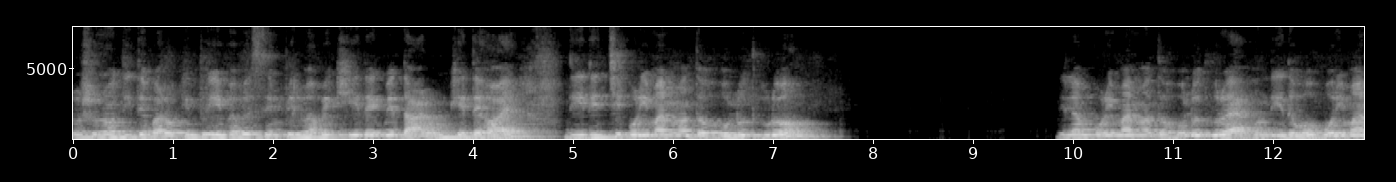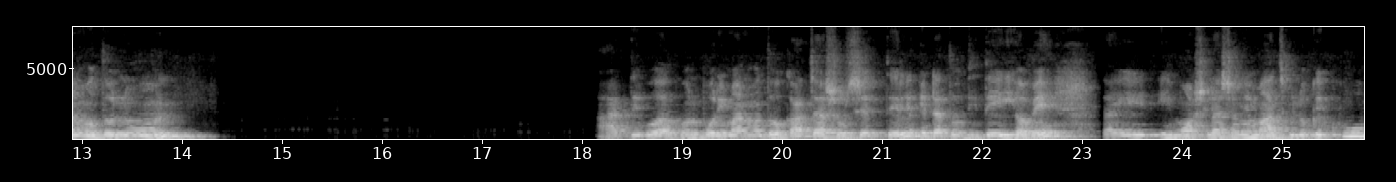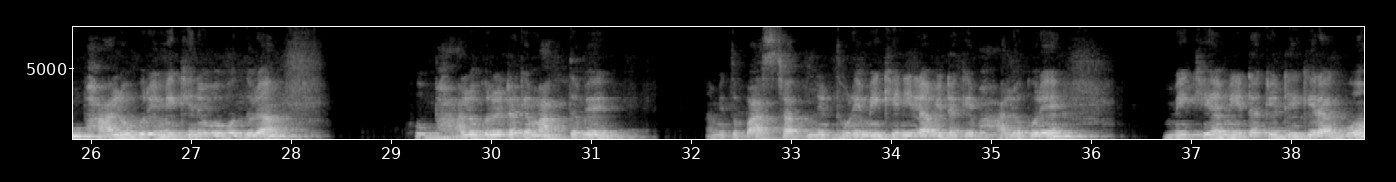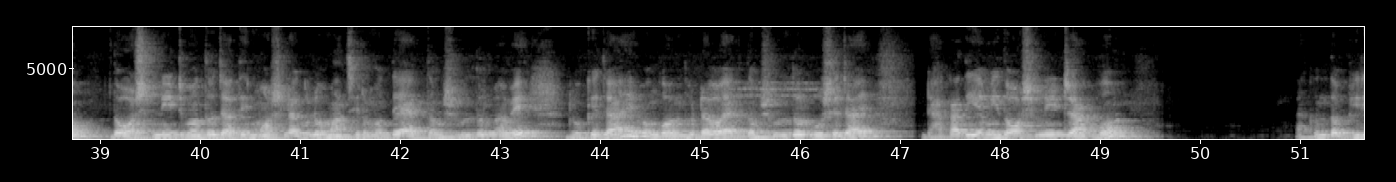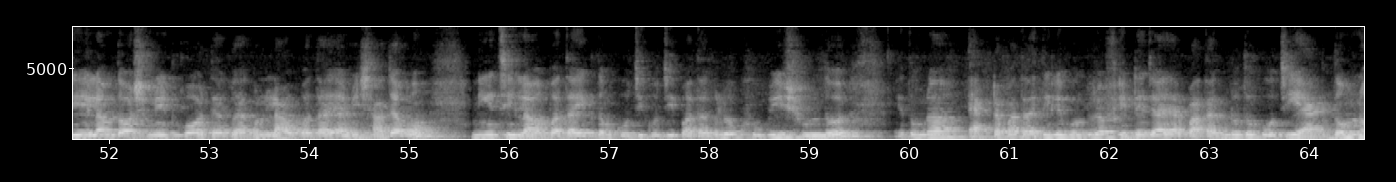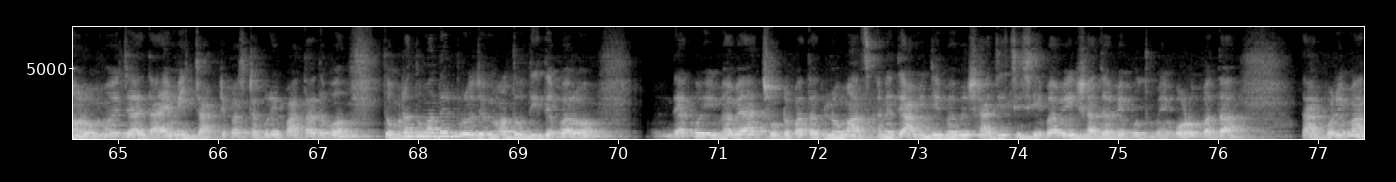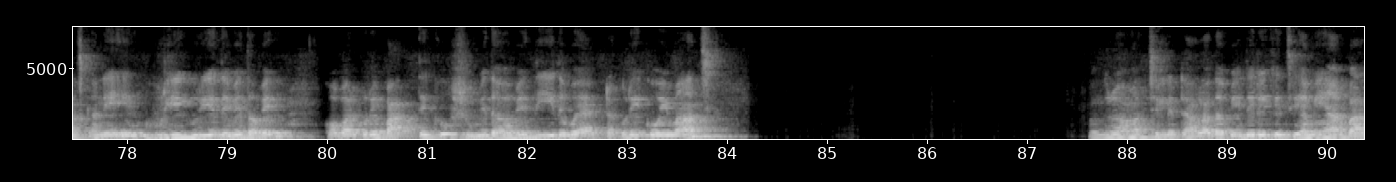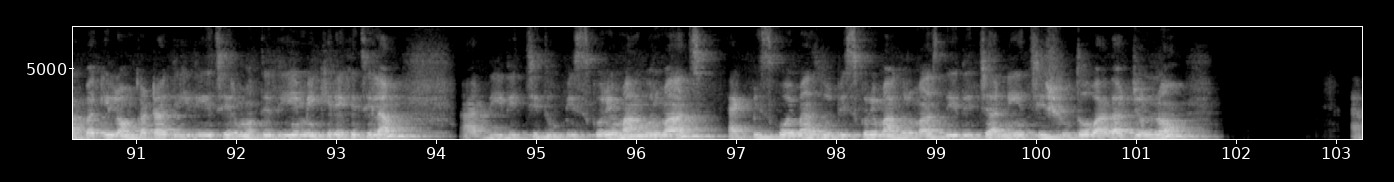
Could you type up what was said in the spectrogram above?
রসুনও দিতে পারো, কিন্তু এইভাবে সিম্পলভাবে খেয়ে দেখবে দারুণ খেতে হয়। দিয়ে দিচ্ছি পরিমাণ মতো হলুদ গুঁড়ো। দিলাম পরিমাণ মতো হলুদ গুঁড়ো, এখন দিয়ে দেবো পরিমাণ মতো নুন। আর দেবো এখন পরিমাণ মতো কাঁচা সর্ষের তেল, এটা তো দিতেই হবে। তাই এই এই মশলার সঙ্গে মাছগুলোকে খুব ভালো করে মেখে নেব বন্ধুরা। খুব ভালো করে এটাকে মাখতে হবে। আমি তো পাঁচ সাত মিনিট ধরে মেখে নিলাম, এটাকে ভালো করে মেখে আমি এটাকে ঢেকে রাখব দশ মিনিট মতো, যাতে মশলাগুলো মাছের মধ্যে একদম সুন্দরভাবে ঢুকে যায় এবং গন্ধটাও একদম সুন্দর বসে যায়। ঢাকা দিয়ে আমি দশ মিনিট রাখব। এখন তো ফিরে এলাম দশ মিনিট পর। দেখো এখন লাউ পাতায় আমি সাজাবো। নিয়েছি লাউ পাতা, একদম কচি কচি পাতাগুলো, খুবই সুন্দর। এ তোমরা একটা পাতায় দিলে বন্ধুরা ফেটে যায়, আর পাতাগুলো তো কচি একদম নরম হয়ে যায়। তাই আমি চারটে পাঁচটা করে পাতা দেবো। তোমরা তোমাদের প্রয়োজন মতো দিতে পারো। দেখো এইভাবে আর ছোট পাতাগুলো মাঝখানে আমি যেভাবে সাজিয়েছি সেভাবেই সাজাবে প্রথমে বড় পাতা, তারপরে মাঝখানে ঘুরিয়ে ঘুরিয়ে দেবে। তবে কভার করে বাঁধতে খুব সুবিধা হবে। দিয়ে দেবো একটা করে কই মাছ। বন্ধুরা, আমার ছেলেটা আলাদা বেঁধে রেখেছি আমি, আর বাদ বাকি লঙ্কাটা দিয়ে দিয়েছি, এর মধ্যে দিয়ে মেখে রেখেছিলাম। আর দিয়ে দিচ্ছি দু পিস করে মাগুর মাছ, এক পিস কই মাছ, দু পিস করে মাগুর মাছ দিয়ে দিচ্ছি, আর নিয়েছি সুতো বাঁধার জন্য।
